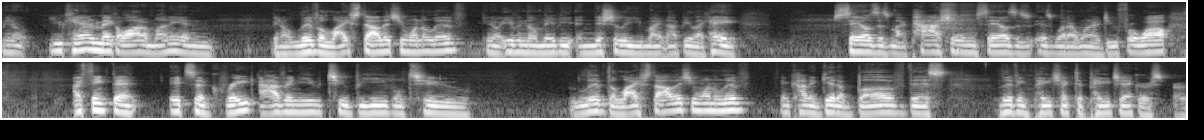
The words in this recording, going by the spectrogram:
you know you can make a lot of money and you know live a lifestyle that you want to live you know even though maybe initially you might not be like hey sales is my passion sales is, is what i want to do for a while. I think that it's a great avenue to be able to live the lifestyle that you want to live and kind of get above this living paycheck to paycheck or, or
